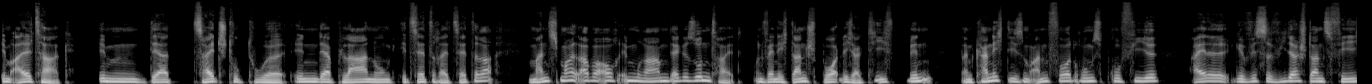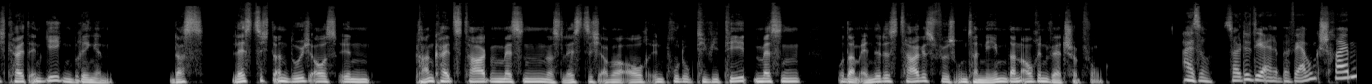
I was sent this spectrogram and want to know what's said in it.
im Alltag, in der Zeitstruktur, in der Planung etc. etc. Manchmal aber auch im Rahmen der Gesundheit. Und wenn ich dann sportlich aktiv bin, dann kann ich diesem Anforderungsprofil eine gewisse Widerstandsfähigkeit entgegenbringen. Das lässt sich dann durchaus in Krankheitstagen messen, das lässt sich aber auch in Produktivität messen und am Ende des Tages fürs Unternehmen dann auch in Wertschöpfung. Also, solltet ihr eine Bewerbung schreiben?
